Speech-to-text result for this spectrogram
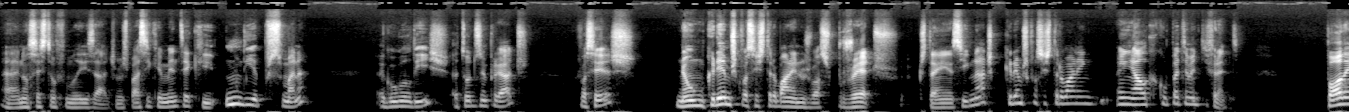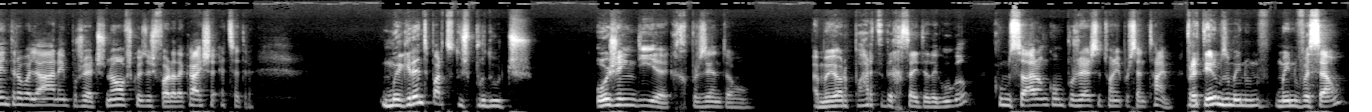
Uh, não sei se estão familiarizados, mas basicamente é que um dia por semana a Google diz a todos os empregados: vocês não queremos que vocês trabalhem nos vossos projetos que têm assignados, queremos que vocês trabalhem em algo completamente diferente. Podem trabalhar em projetos novos, coisas fora da caixa, etc uma grande parte dos produtos hoje em dia que representam a maior parte da receita da Google começaram com projetos de 20% time. Para termos uma, ino uma inovação,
